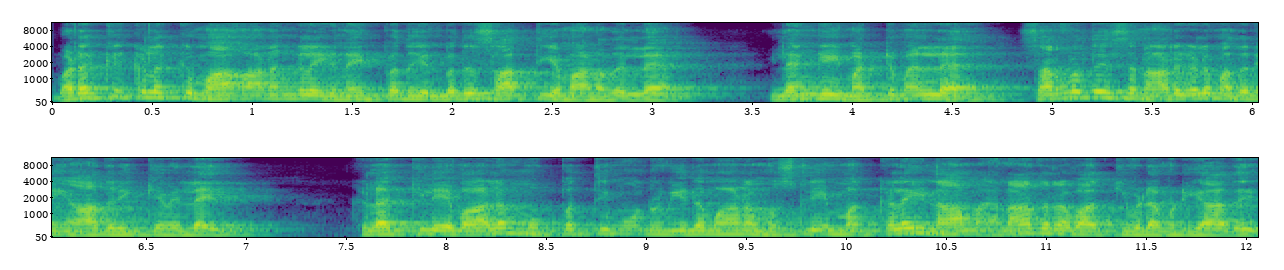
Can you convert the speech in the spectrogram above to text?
வடக்கு கிழக்கு மாகாணங்களை இணைப்பது என்பது சாத்தியமானதல்ல. இலங்கை மட்டுமல்ல சர்வதேச நாடுகளும் அதனை ஆதரிக்கவில்லை. கிழக்கிலே வாழும் முப்பத்தி மூன்று வீதமான முஸ்லீம் மக்களை நாம் அனாதரவாக்கிவிட முடியாது.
